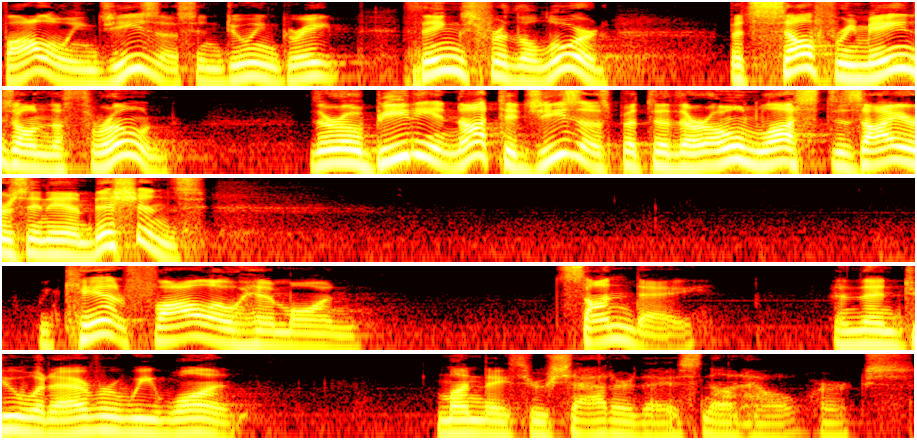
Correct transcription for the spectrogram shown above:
following Jesus and doing great things for the Lord, but self remains on the throne. They're obedient not to Jesus, but to their own lusts, desires, and ambitions. We can't follow him on Sunday and then do whatever we want Monday through Saturday. It's not how it works.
